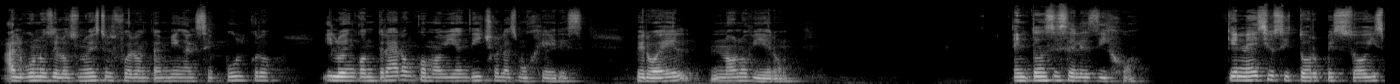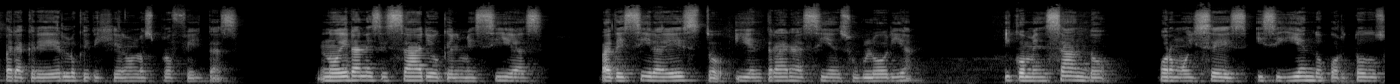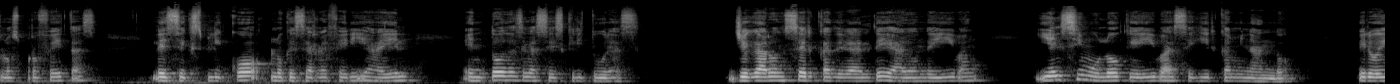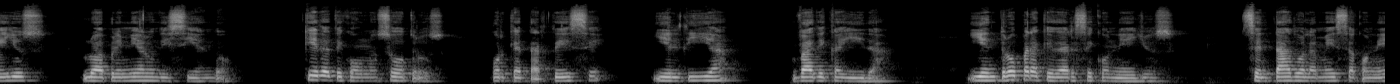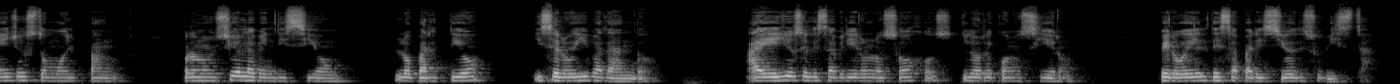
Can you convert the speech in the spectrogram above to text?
Algunos de los nuestros fueron también al sepulcro y lo encontraron como habían dicho las mujeres, pero a él no lo vieron. Entonces él les dijo, Qué necios y torpes sois para creer lo que dijeron los profetas. No era necesario que el Mesías padeciera esto y entrara así en su gloria, y comenzando por Moisés y siguiendo por todos los profetas, les explicó lo que se refería a él en todas las escrituras. Llegaron cerca de la aldea donde iban y él simuló que iba a seguir caminando, pero ellos lo apremiaron diciendo, Quédate con nosotros, porque atardece y el día va de caída. Y entró para quedarse con ellos. Sentado a la mesa con ellos, tomó el pan, pronunció la bendición, lo partió y se lo iba dando a ellos se les abrieron los ojos y lo reconocieron, pero él desapareció de su vista.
